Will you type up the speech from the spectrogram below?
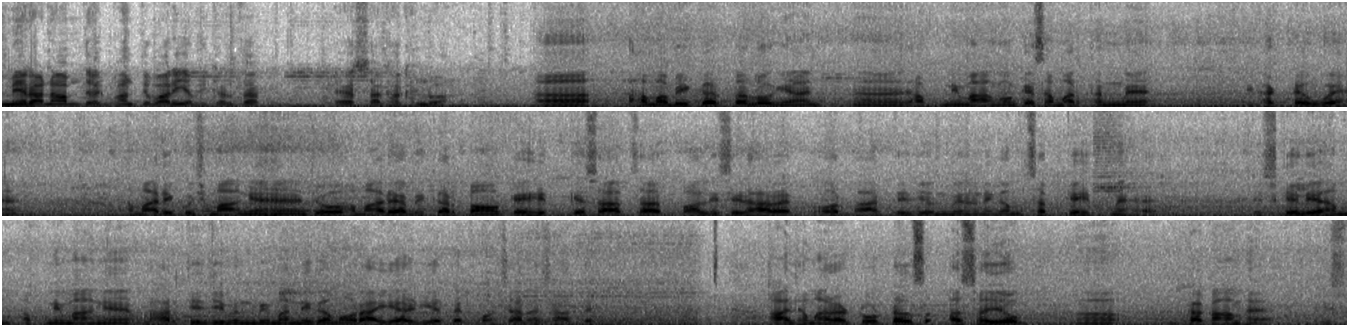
मेरा नाम दिग्भान तिवारी अभिकर्ता शाखा खंडवा। हम अभिकर्ता लोग यहाँ अपनी मांगों के समर्थन में इकट्ठे हुए हैं। हमारी कुछ मांगे हैं जो हमारे अभिकर्ताओं के हित के साथ साथ पॉलिसी धारक और भारतीय जीवन बीमा निगम सबके हित में है। इसके लिए हम अपनी मांगें भारतीय जीवन बीमा निगम और आईआरडीए तक पहुंचाना चाहते हैं। आज हमारा टोटल असहयोग का काम है। इस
